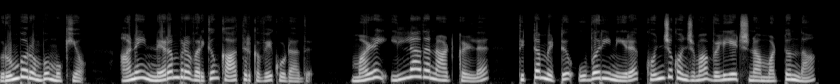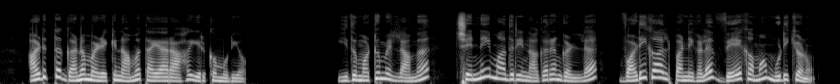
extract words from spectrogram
ரொம்ப ரொம்ப முக்கியம். அணை நிரம்புற வரைக்கும் காத்திருக்கவே கூடாது. மழை இல்லாத நாட்கள்ல திட்டமிட்டு உபரி நீரை கொஞ்சம் கொஞ்சமா வெளியேற்றினா மட்டும்தான் அடுத்த கனமழைக்கு நாம தயாராக இருக்க முடியும். இது மட்டும் இல்லாம சென்னை மாதிரி நகரங்கள்ல வடிகால் பணிகளை வேகமா முடிக்கணும்.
